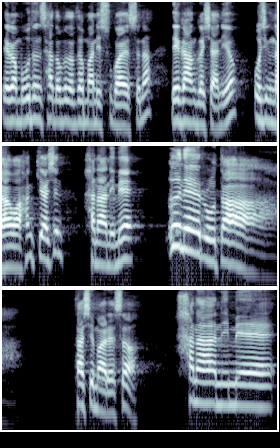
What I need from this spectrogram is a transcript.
내가 모든 사도보다 더 많이 수고하였으나 내가 한 것이 아니요 오직 나와 함께 하신 하나님의 은혜로다. 다시 말해서 하나님의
